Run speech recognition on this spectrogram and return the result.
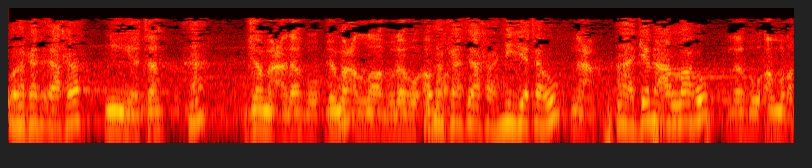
وما كانت الآخرة؟ نيته. ها؟ جمع له جمع الله له أمره. وما كانت الآخرة؟ نيته. نعم. ها جمع الله له أمره.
